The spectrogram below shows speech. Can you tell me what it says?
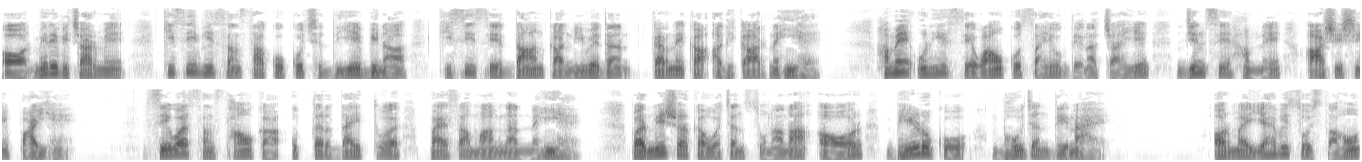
और मेरे विचार में किसी भी संस्था को कुछ दिए बिना किसी से दान का निवेदन करने का अधिकार नहीं है। हमें उन्हीं सेवाओं को सहयोग देना चाहिए जिनसे हमने आशीषें पाई हैं। सेवा संस्थाओं का उत्तरदायित्व पैसा मांगना नहीं है। परमेश्वर का वचन सुनाना और भेड़ों को भोजन देना है। और मैं यह भी सोचता हूँ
